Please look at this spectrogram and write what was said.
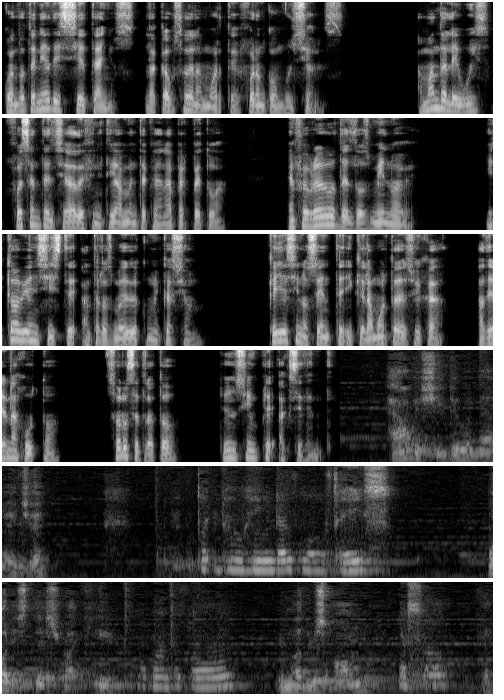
Cuando tenía 17 años, la causa de la muerte fueron convulsiones. Amanda Lewis fue sentenciada definitivamente a cadena perpetua en febrero del 2009 y todavía insiste ante los medios de comunicación que ella es inocente y que la muerte de su hija, Adriana Juto, solo se trató de un simple accidente. How is she doing that, AJ? Putting her hand over my face. What is this right here? My mother's arm. Your mother's arm? Yes, sir. Okay.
